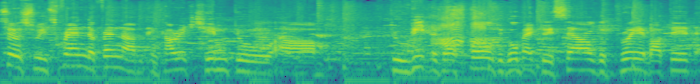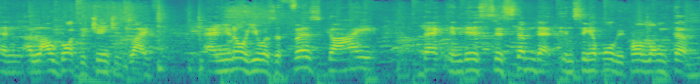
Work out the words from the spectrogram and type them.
So his friend, the friend um, encouraged him to um, to read the gospel, to go back to his cell, to pray about it, and allow God to change his life. And you know, he was the first guy back in this system that in Singapore we call long term.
